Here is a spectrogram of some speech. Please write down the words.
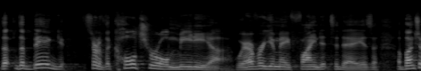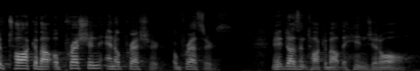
the, the big sort of the cultural media, wherever you may find it today, is a, a bunch of talk about oppression and oppressor, oppressors. And it doesn't talk about the hinge at all.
